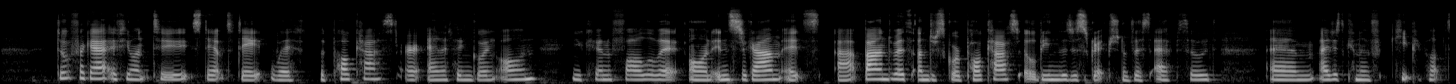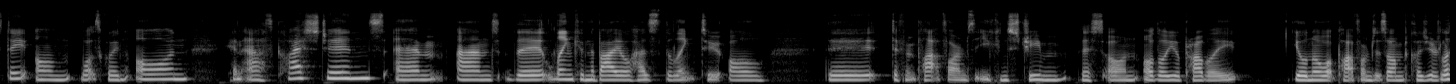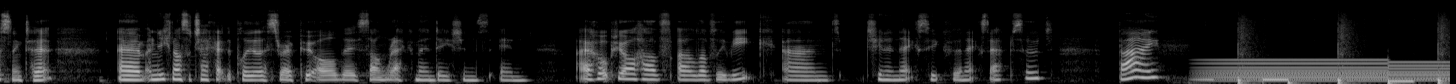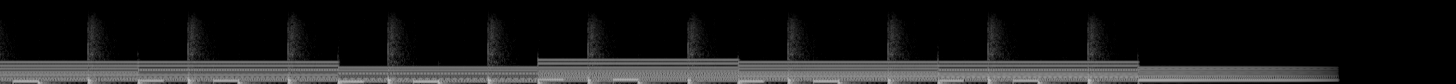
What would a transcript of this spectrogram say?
Don't forget if you want to stay up to date with the podcast or anything going on, you can follow it on Instagram. It's at bandwidth underscore podcast. It'll be in the description of this episode. Um, I just kind of keep people up to date on what's going on, can ask questions, um, and the link in the bio has the link to all the different platforms that you can stream this on. Although you'll probably you'll know what platforms it's on because you're listening to it. Um, and you can also check out the playlist where I put all the song recommendations in. I hope you all have a lovely week and tune in next week for the next episode. Bye.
